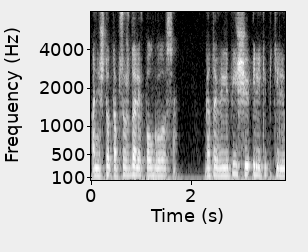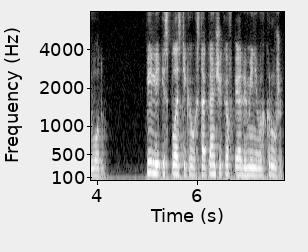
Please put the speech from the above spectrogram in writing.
Они что-то обсуждали в полголоса, готовили пищу или кипятили воду, пили из пластиковых стаканчиков и алюминиевых кружек,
